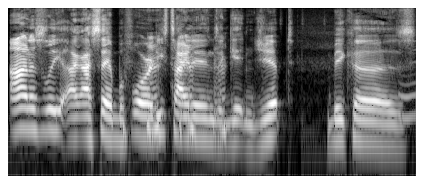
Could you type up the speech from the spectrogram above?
Honestly, like I said before, these tight ends are getting gypped because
